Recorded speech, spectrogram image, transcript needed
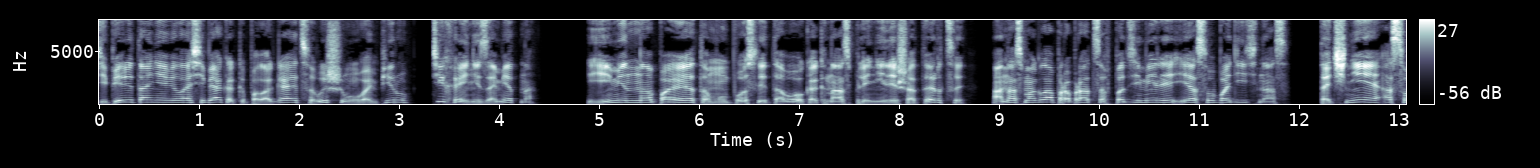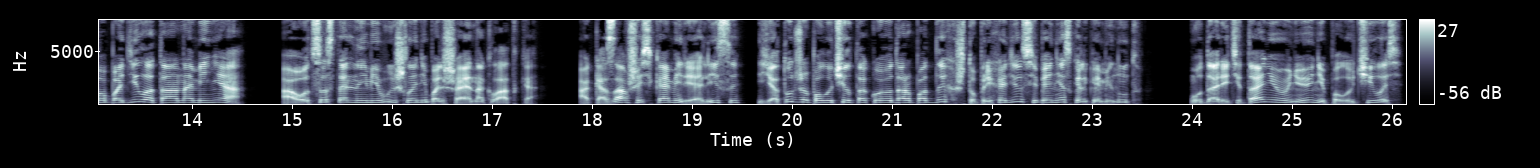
теперь Таня вела себя, как и полагается высшему вампиру, тихо и незаметно. Именно поэтому после того, как нас пленили шатерцы, она смогла пробраться в подземелье и освободить нас. Точнее, освободила-то она меня, а вот с остальными вышла небольшая накладка. Оказавшись в камере Алисы, я тут же получил такой удар под дых, что приходил себя несколько минут. Ударить Титанию у нее не получилось.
